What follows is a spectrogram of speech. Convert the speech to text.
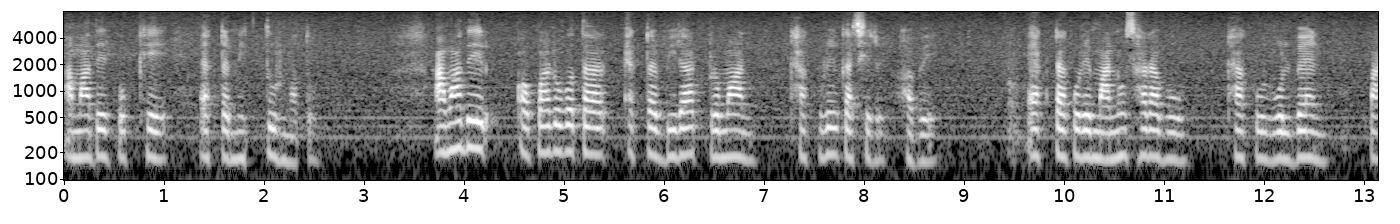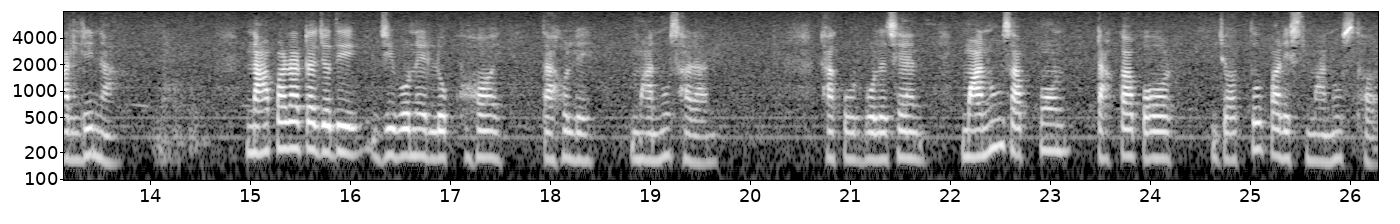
আমাদের পক্ষে একটা মৃত্যুর মতো। আমাদের অপারগতার একটা বিরাট প্রমাণ ঠাকুরের কাছে হবে। একটা করে মানুষ হারাবো, ঠাকুর বলবেন, পারলি না। না পারাটা যদি জীবনের লক্ষ্য হয়, তাহলে মানুষ হারান। ঠাকুর বলেছেন, মানুষ আপন টাকা পর যত পারিস মানুষ ধর।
